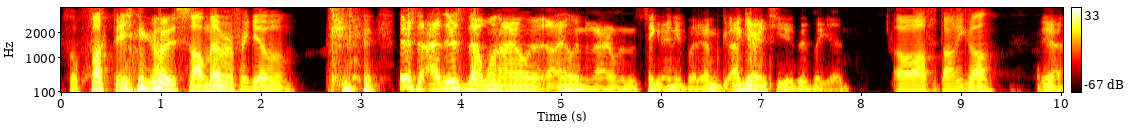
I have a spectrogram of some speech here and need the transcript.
So fuck the English. I'll never forgive them. there's uh, there's that one island island in Ireland that's taking anybody. I'm, I guarantee you they'd be good. Oh, off of Donegal. Yeah.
